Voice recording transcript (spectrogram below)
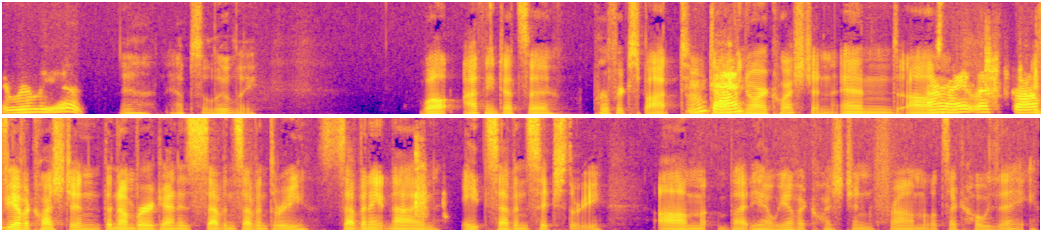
It really is. Yeah, absolutely. Well, I think that's a perfect spot to okay. dive into our question. And um, all right, let's go. If you have a question, the number again is 773 789 8763. Um, but yeah, we have a question from looks like Jose.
